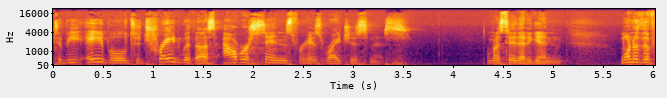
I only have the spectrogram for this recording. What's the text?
to be able to trade with us our sins for his righteousness. I'm going to say that again. One of the,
